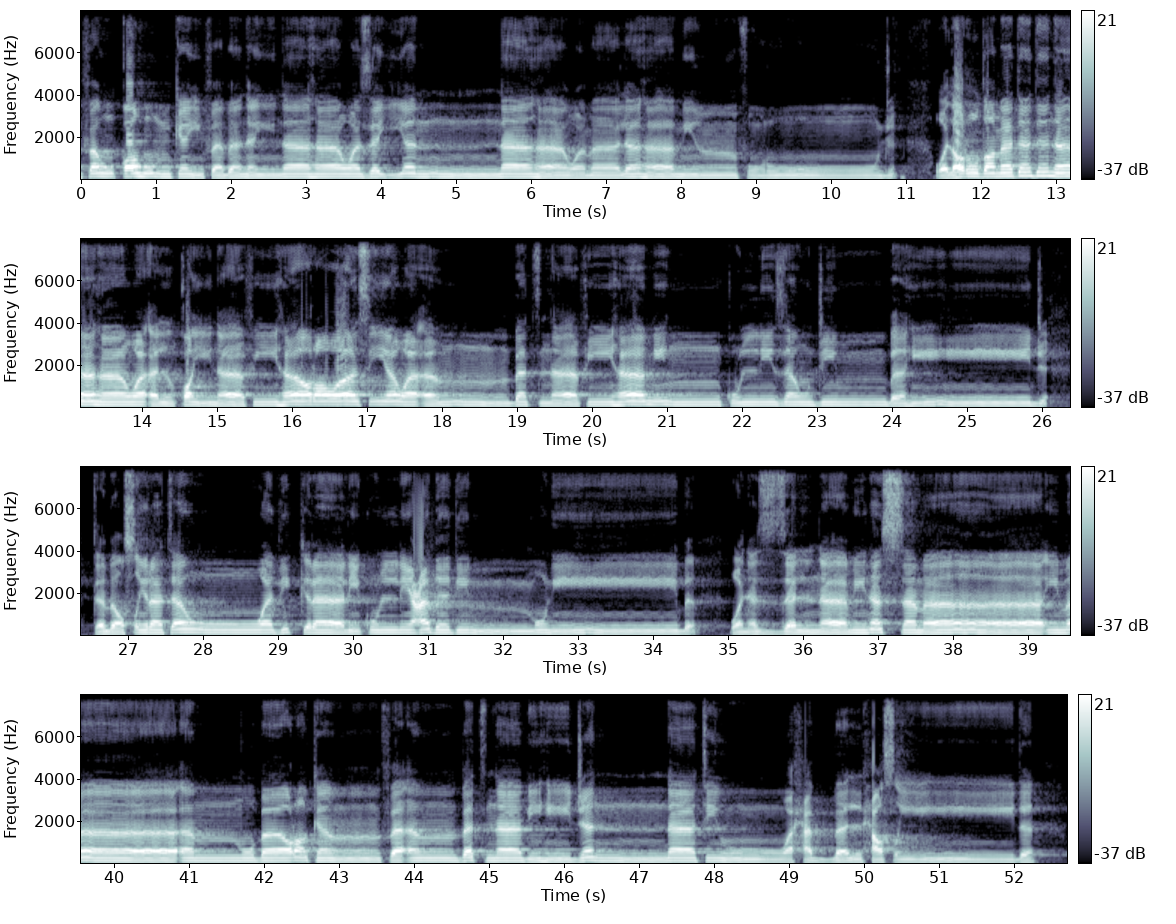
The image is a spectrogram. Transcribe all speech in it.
فوقهم كيف بنيناها وزيناها وما لها من فروج والأرض مددناها وألقينا فيها رواسي وأنبتنا فيها من كل زوج بهيج تبصرة وذكرى لكل عبد منيب. ونزلنا من السماء ماء مباركا فأنبتنا به جنات وحب الحصيد.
